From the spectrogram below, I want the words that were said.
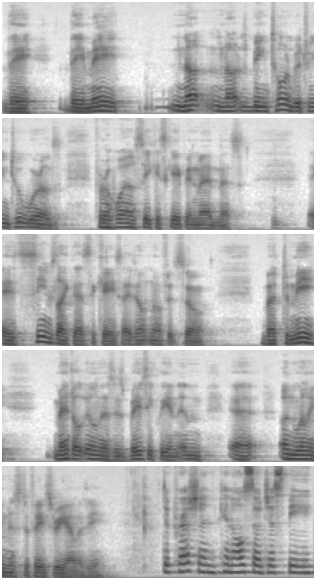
they, they may not, not being torn between two worlds, for a while seek escape in madness. It seems like that's the case. I don't know if it's so. But to me, mental illness is basically an in, uh, unwillingness to face reality. Depression can also just be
